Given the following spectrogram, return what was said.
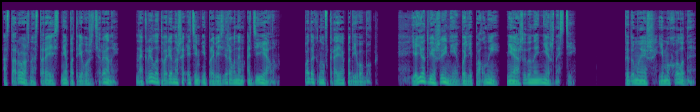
Осторожно, стараясь не потревожить раны, накрыла твореныша этим импровизированным одеялом, подокнув края под его бок. Ее движения были полны неожиданной нежности. «Ты думаешь, ему холодно?»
